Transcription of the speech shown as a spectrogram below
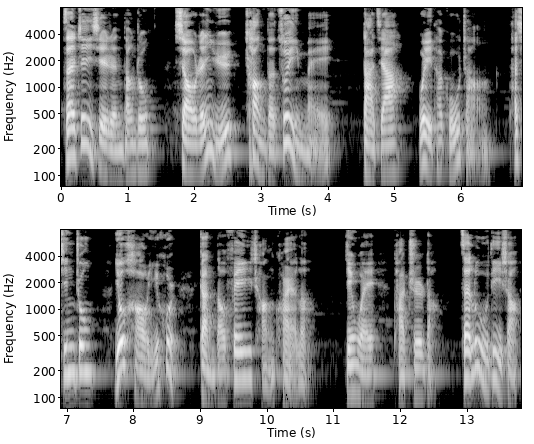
在这些人当中，小人鱼唱的最美，大家为他鼓掌。他心中有好一会儿感到非常快乐，因为他知道在陆地上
